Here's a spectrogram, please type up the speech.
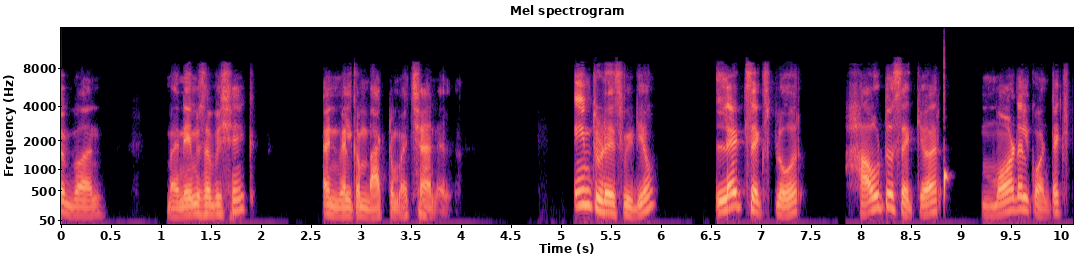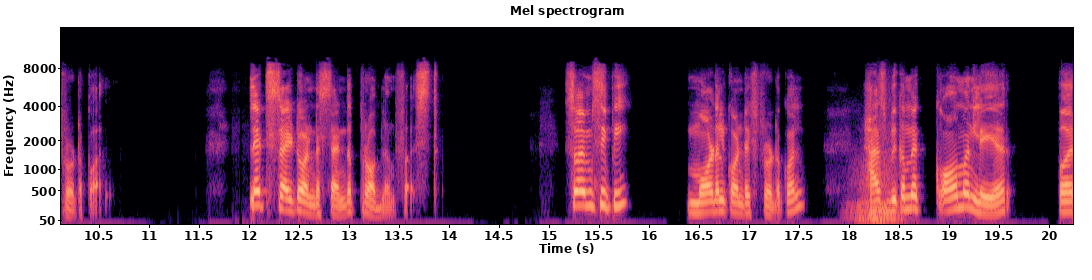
everyone, my name is Abhishek and welcome back to my channel. In today's video, let's explore how to secure Model Context Protocol. Let's try to understand the problem first. So MCP, Model Context Protocol, has become a common layer for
